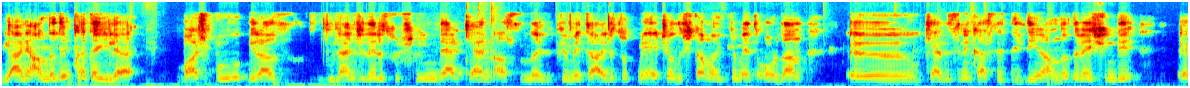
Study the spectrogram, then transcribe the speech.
yani anladığım kadarıyla başbuğu biraz Gülencileri suçlayayım derken aslında hükümeti ayrı tutmaya çalıştı ama hükümet oradan e, kendisinin kastedildiğini anladı ve şimdi e,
